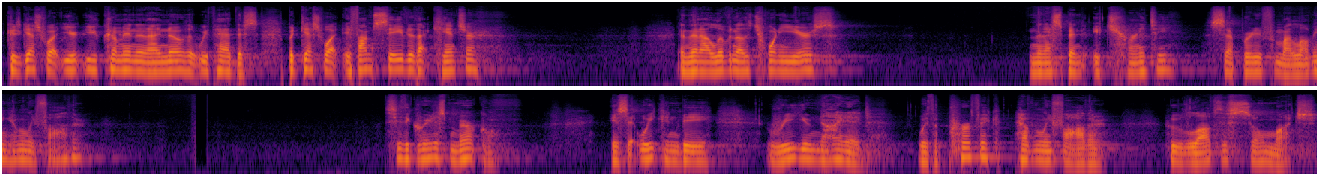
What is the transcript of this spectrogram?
Because guess what? You, you come in, and I know that we've had this, but guess what? If I'm saved of that cancer, and then I live another 20 years, and then I spend eternity separated from my loving Heavenly Father? See, the greatest miracle is that we can be reunited with a perfect Heavenly Father who loves us so much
